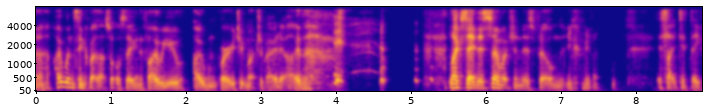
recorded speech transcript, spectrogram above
uh, I wouldn't think about that sort of thing. And if I were you, I wouldn't worry too much about it either. like I say, there's so much in this film that you, you know, it's like, did they?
